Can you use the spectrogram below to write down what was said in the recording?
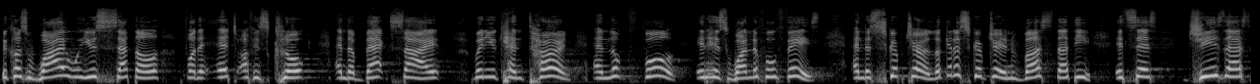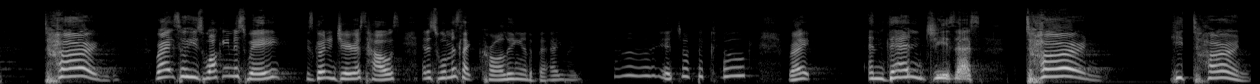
Because why will you settle for the edge of his cloak and the backside when you can turn and look full in his wonderful face? And the scripture, look at the scripture in verse 30. It says, Jesus turned Right? So he's walking this way. He's going to Jairus' house, and this woman's like crawling in the bag, like, ah, edge of the cloak. Right? And then Jesus turned he turned.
